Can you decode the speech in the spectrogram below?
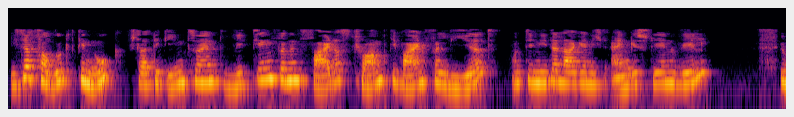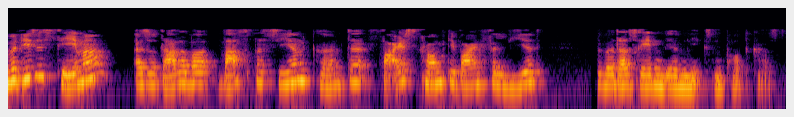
ist er verrückt genug, Strategien zu entwickeln für den Fall, dass Trump die Wahlen verliert und die Niederlage nicht eingestehen will? Über dieses Thema, also darüber, was passieren könnte, falls Trump die Wahlen verliert, über das reden wir im nächsten Podcast.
